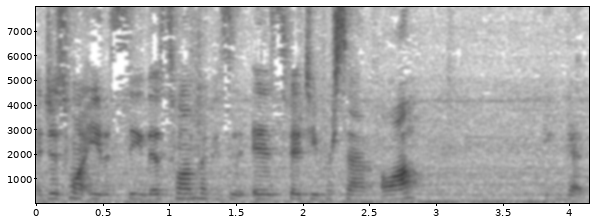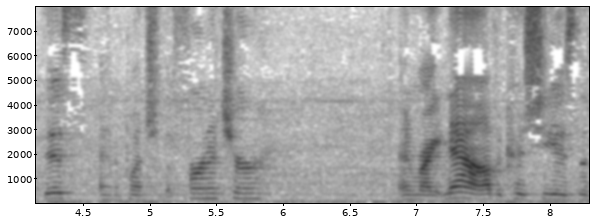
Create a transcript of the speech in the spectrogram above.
I just want you to see this one because it is 50% off. You can get this and a bunch of the furniture. And right now, because she is the,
